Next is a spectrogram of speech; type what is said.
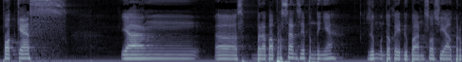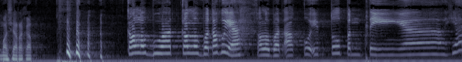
podcast yang eh, berapa persen sih pentingnya Zoom untuk kehidupan sosial bermasyarakat? Kalau buat kalau buat aku ya, kalau buat aku itu pentingnya ya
